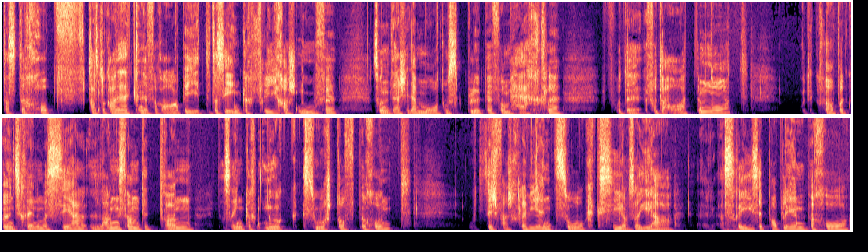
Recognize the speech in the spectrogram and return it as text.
dass der Kopf das noch gar nicht verarbeiten konnte, dass ich eigentlich frei kann schnaufen kann, sondern der ist in dem Modus geblieben vom Hecheln, von der, von der Atemnot. Und der Körper gewöhnt sich dann immer sehr langsam daran, dass er eigentlich nur Sauerstoff bekommt. Es war fast ein wie ein Entzug. Also ich habe ein riesiges Problem bekommen,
